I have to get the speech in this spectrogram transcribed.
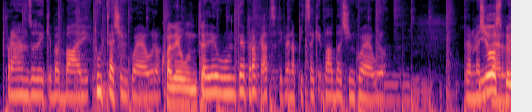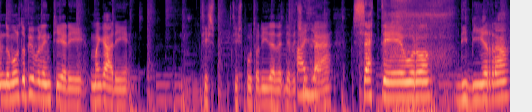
pranzo dei kebabari. Tutte a 5 euro. Quelle unte. Quelle unte, però cazzo ti fai una pizza kebab a 5 euro. Per me Io spendo molto più volentieri, magari. Ti, ti sputo lì delle, delle cifre, Aia. eh. 7 euro di birra.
